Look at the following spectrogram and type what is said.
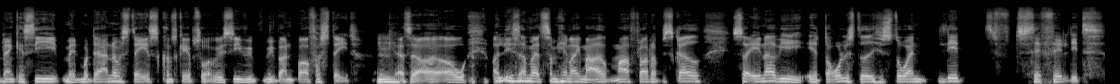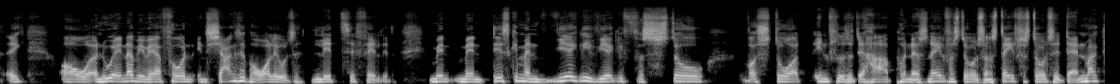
man kan sige, med et moderne statskundskabsord, vi vil sige, at vi, vi var en buffer state. Mm. Altså, og, og, og ligesom at, som Henrik meget, meget flot har beskrevet, så ender vi et dårligt sted i historien lidt tilfældigt. Ikke? Og, og nu ender vi med at få en, en chance på overlevelse lidt tilfældigt. Men, men det skal man virkelig, virkelig forstå, hvor stort indflydelse det har på nationalforståelse og statsforståelse i Danmark,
